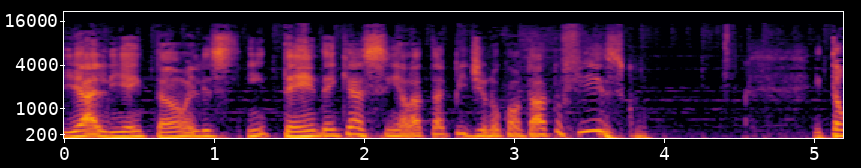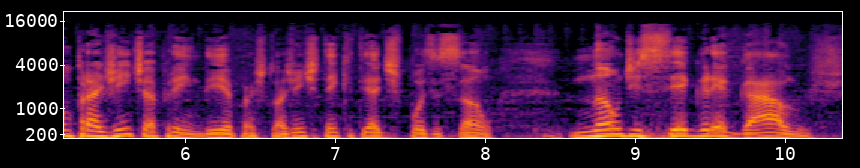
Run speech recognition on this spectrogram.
e ali, então, eles entendem que assim ela está pedindo contato físico. Então, para a gente aprender, pastor, a gente tem que ter a disposição não de segregá-los,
